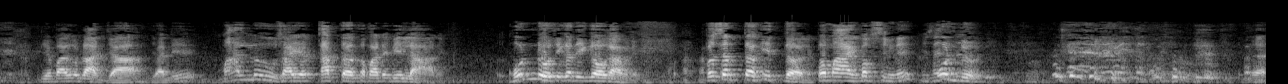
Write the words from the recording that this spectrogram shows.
dia baru belajar. Jadi malu saya kata kepada Bila ni. Hundur tiga-tiga orang ni. Peserta kita ni, pemain boxing ni, hundur. ya?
